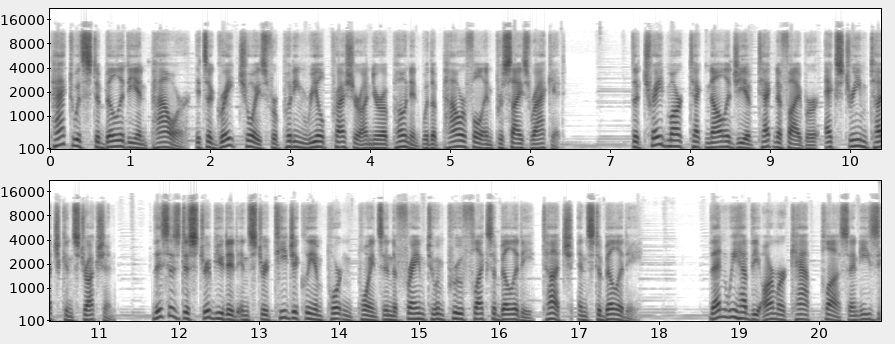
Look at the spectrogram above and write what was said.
Packed with stability and power, it's a great choice for putting real pressure on your opponent with a powerful and precise racket. The trademark technology of Tecnifibre, Extreme Touch Construction. This is distributed in strategically important points in the frame to improve flexibility, touch, and stability. Then we have the Armor Cap Plus and EZ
